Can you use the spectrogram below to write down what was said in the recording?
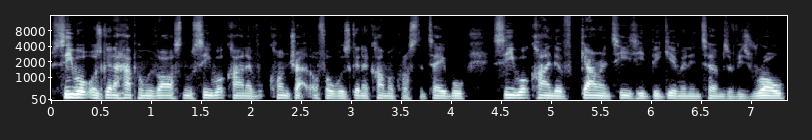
see what was going to happen with Arsenal, see what kind of contract offer was going to come across the table, see what kind of guarantees he'd be given in terms of his role,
